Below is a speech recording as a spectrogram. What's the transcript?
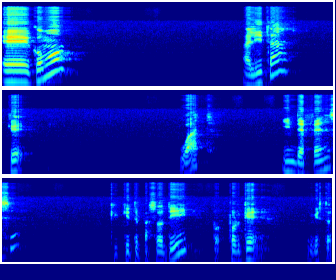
Eh, ¿Cómo? ¿Alita? ¿Qué? ¿What? ¿Indefense? ¿Qué, ¿Qué, te pasó a ti? ¿Por, qué? ¿Por qué está...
